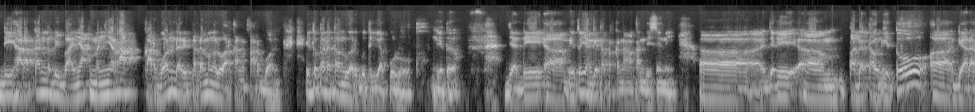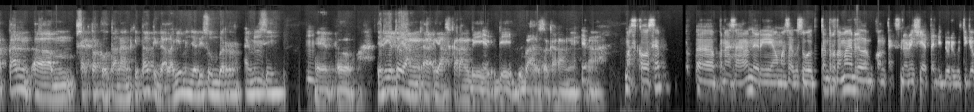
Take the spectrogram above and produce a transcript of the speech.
diharapkan lebih banyak menyerap karbon daripada mengeluarkan karbon. Itu pada tahun 2030 gitu. Jadi um, itu yang kita perkenalkan di sini. Uh, jadi um, pada tahun itu uh, diharapkan um, sektor kehutanan kita tidak lagi menjadi sumber emisi. Hmm Hmm. Itu. Jadi itu yang uh, yang sekarang di, di dibahas sekarang nih. Ya. Nah. Mas kalau saya uh, penasaran dari yang Mas Agus sebutkan terutama dalam konteks Indonesia tadi 2030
